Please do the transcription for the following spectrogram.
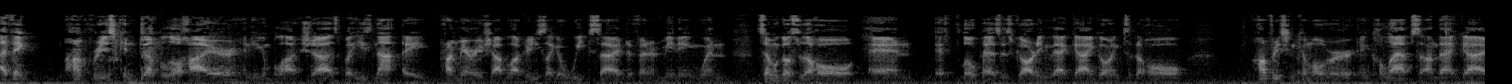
I think Humphries can jump a little higher and he can block shots, but he's not a primary shot blocker. He's like a weak side defender, meaning when someone goes to the hole and if Lopez is guarding that guy going to the hole, Humphries can come over and collapse on that guy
